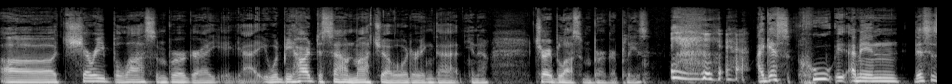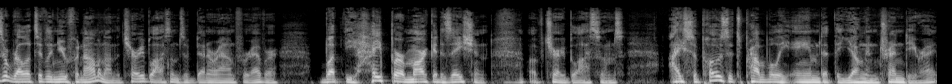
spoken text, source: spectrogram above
Uh, cherry blossom burger. I, I, it would be hard to sound macho ordering that, you know? Cherry blossom burger, please. I guess who, I mean, this is a relatively new phenomenon. The cherry blossoms have been around forever, but the hyper marketization of cherry blossoms, I suppose it's probably aimed at the young and trendy, right?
